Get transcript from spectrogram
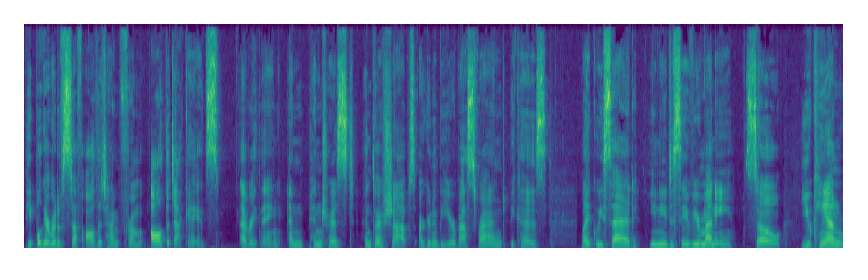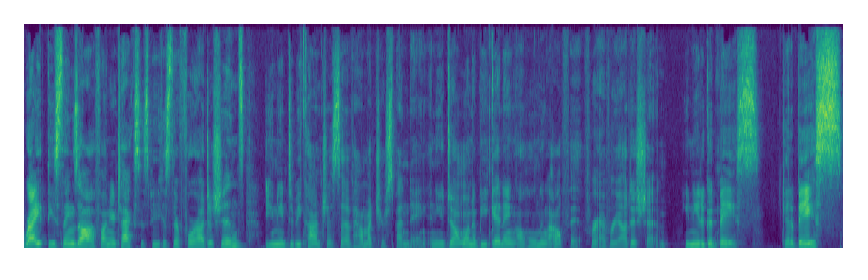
people get rid of stuff all the time from all the decades everything. And Pinterest and thrift shops are going to be your best friend because, like we said, you need to save your money. So you can write these things off on your taxes because they're for auditions. You need to be conscious of how much you're spending. And you don't want to be getting a whole new outfit for every audition. You need a good base. Get a base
